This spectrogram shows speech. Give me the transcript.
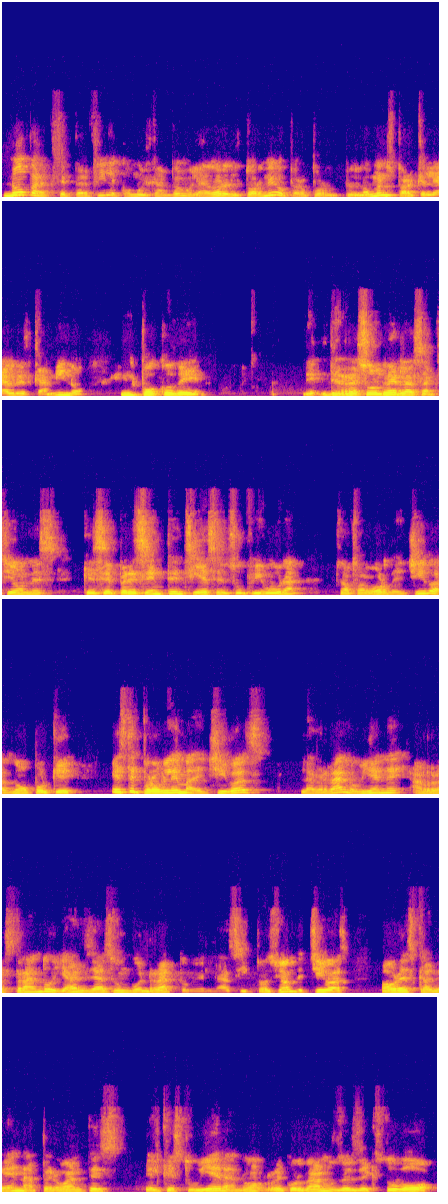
No para que se perfile como el campeón goleador del torneo, pero por lo menos para que le abre el camino un poco de, de, resolver las acciones que se presenten si es en su figura pues, a favor de Chivas, ¿no? Porque este problema de Chivas, la verdad, lo viene arrastrando ya desde hace un buen rato. La situación de Chivas ahora es cadena, pero antes el que estuviera, ¿no? Recordamos desde que estuvo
